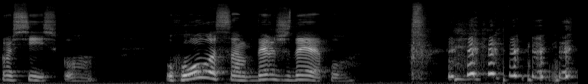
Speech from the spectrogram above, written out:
російського голосом держдепу.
